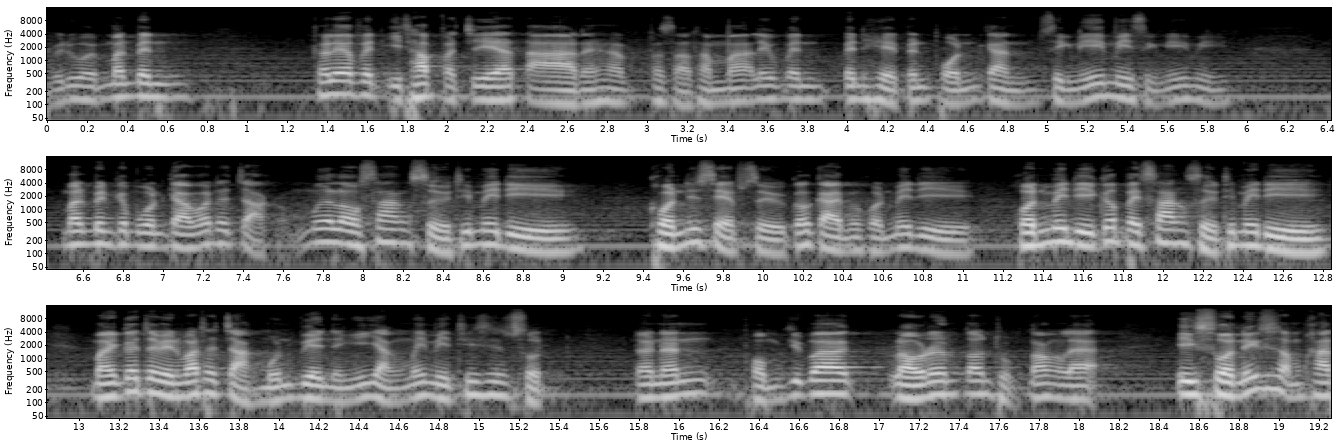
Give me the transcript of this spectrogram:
ไปด้วย มันเป็น เขาเรียกเป็นอิทัปปัจจยตานะครับ ภาษาธรรมะเรียกเป็นเป็นเหตุเป็นผลกัน สิ่งนี้มีสิ่งนี้มี มันเป็นกระบวนการวัฏจักรเมื่อเราสร้างสื่อที่ไม่ดี คนที่เสพสื่อก็กลายเป็นคนไม่ดี คนไม่ดีก็ไปสร้างสื่อที่ไม่ดี มันก็จะเป็นวัฏจักรหมุนเวียนอย่างนี้อย่างไม่มีที่สิ้นสุด ดังนั้นผมคิดว่าเราเริ่มต้นถูกต้องแล้วอีกส่วนนึงที่สำคัญ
